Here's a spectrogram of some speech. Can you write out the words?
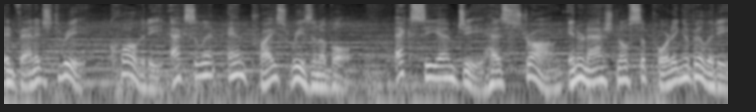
Advantage 3 Quality excellent and price reasonable. XCMG has strong international supporting ability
